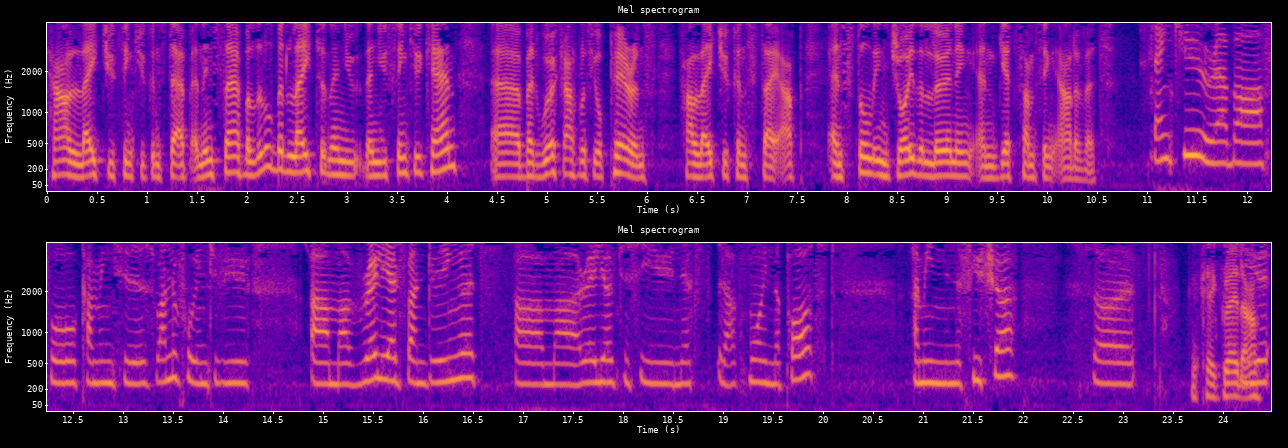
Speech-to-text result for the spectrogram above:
how late you think you can stay up and then stay up a little bit later than you, than you think you can, uh, but work out with your parents how late you can stay up and still enjoy the learning and get something out of it. Thank you, Rabbi, for coming to this wonderful interview. Um, I've really had fun doing it. Um, I really hope to see you next, like more in the past. I mean, in the future. So, Okay, great. you,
